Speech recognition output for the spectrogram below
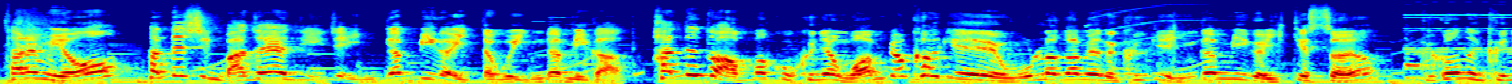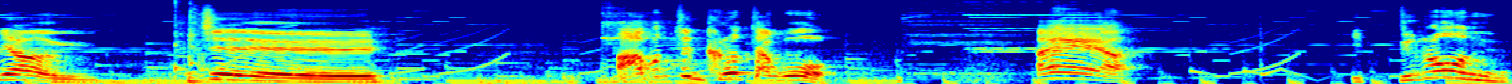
사람이요? 한 대씩 맞아야지 이제 인간미가 있다고 인간미가. 한 대도 안 맞고 그냥 완벽하게 올라가면 그게 인간미가 있겠어요? 그거는 그냥 이제 아무튼 그렇다고. 아야야. 이 더러운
